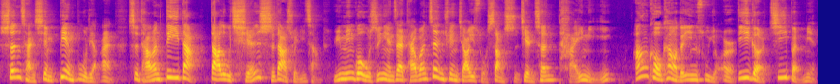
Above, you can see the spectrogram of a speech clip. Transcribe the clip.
生产线遍布两岸，是台湾第一大、大陆前十大水泥厂。于民国五十年在台湾证券交易所上市，简称台泥。Uncle 看好的因素有二：第一个，基本面，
